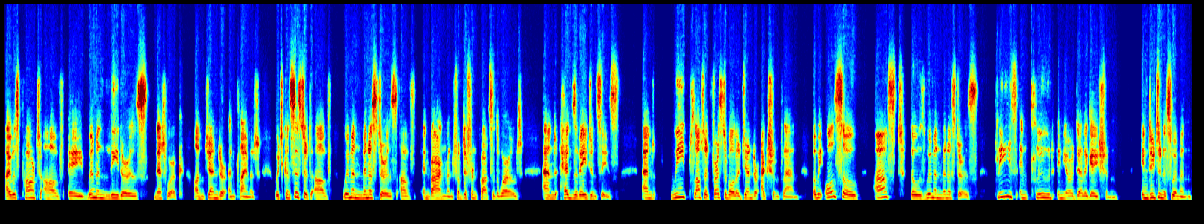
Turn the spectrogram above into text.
I was part of a women leaders network on gender and climate, which consisted of women ministers of environment from different parts of the world and heads of agencies. And we plotted, first of all, a gender action plan, but we also asked those women ministers, please include in your delegation Indigenous women,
